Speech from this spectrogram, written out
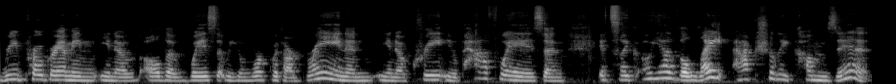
reprogramming you know all the ways that we can work with our brain and you know create new pathways and it's like oh yeah the light actually comes in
